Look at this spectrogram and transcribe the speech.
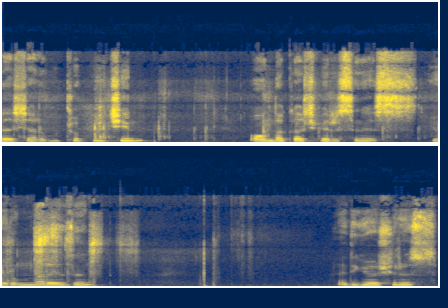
Arkadaşlar bu köprü için onda kaç verirsiniz? Yorumlara yazın. Hadi görüşürüz.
